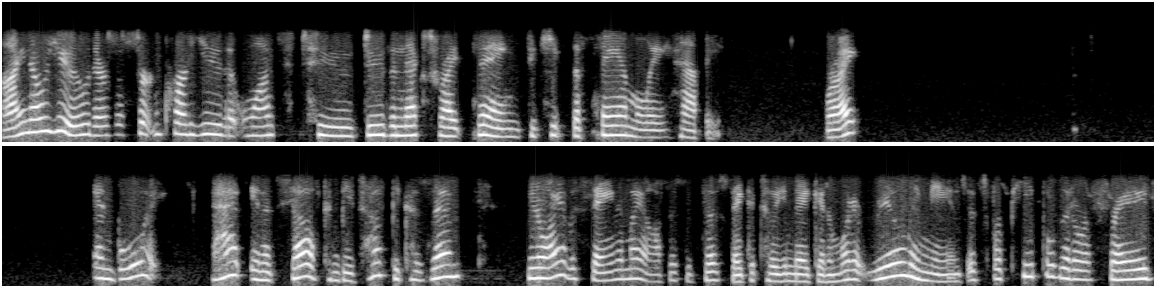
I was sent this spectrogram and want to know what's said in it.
I know you, there's a certain part of you that wants to do the next right thing to keep the family happy, right? And boy, that in itself can be tough because then you know, I have a saying in my office that says fake it till you make it. And what it really means is for people that are afraid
